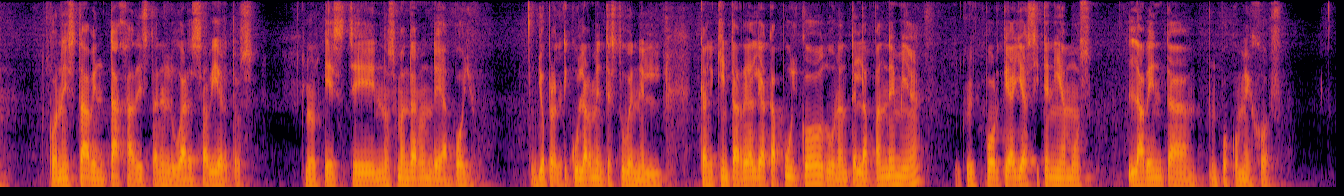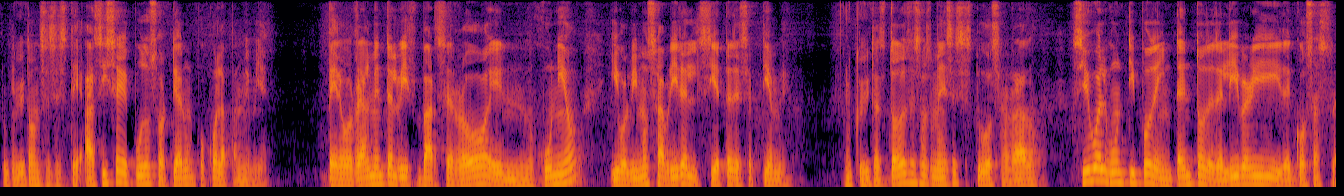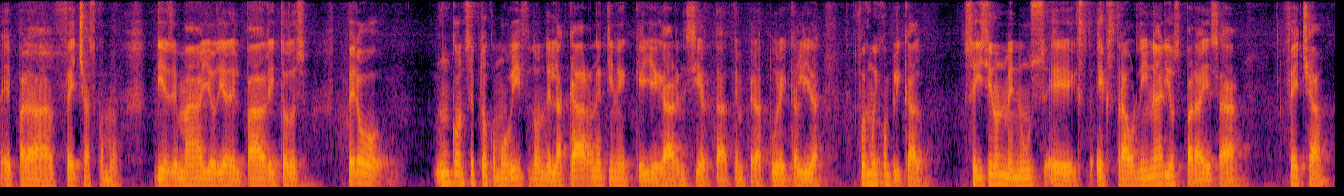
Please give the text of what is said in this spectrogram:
con esta ventaja de estar en lugares abiertos, este, nos mandaron de apoyo. Yo particularmente estuve en el Quinta Real de Acapulco durante la pandemia, porque allá sí teníamos la venta un poco mejor. Entonces, este, así se pudo sortear un poco la pandemia pero realmente el Beef Bar cerró en junio y volvimos a abrir el 7 de septiembre. Entonces todos esos meses estuvo cerrado. Sí hubo algún tipo de intento de delivery y de cosas eh, para fechas como 10 de mayo, Día del Padre y todo eso. Pero un concepto como beef, donde la carne tiene que llegar en cierta temperatura y calidad, fue muy complicado. Se hicieron menús eh, extraordinarios para esa fecha,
